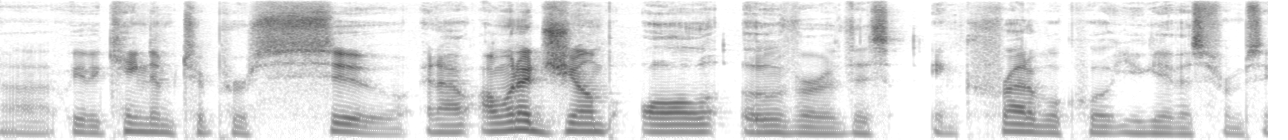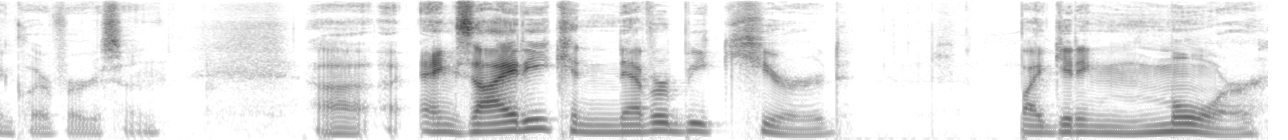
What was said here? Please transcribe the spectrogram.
uh, we have a kingdom to pursue. And I, I want to jump all over this incredible quote you gave us from Sinclair Ferguson. Uh, anxiety can never be cured by getting more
